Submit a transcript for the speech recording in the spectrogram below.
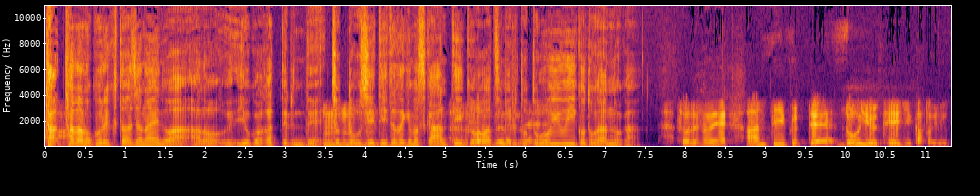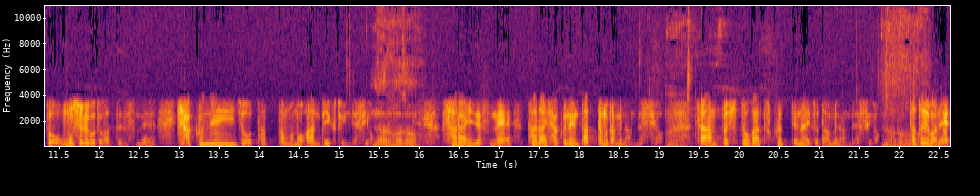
たただのコレクターじゃないのはあのよく分かってるんで、ちょっと教えていただけますか？アンティークを集めるとどういういいことがあるのか？そうですね、アンティークってどういう定義かというと、面白いことがあって、ですね100年以上経ったものをアンティークというんですよ。なるほど。さらにですね、ただ100年経ってもだめなんですよ、うん、ちゃんと人が作ってないとだめなんですよ。例えばね、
